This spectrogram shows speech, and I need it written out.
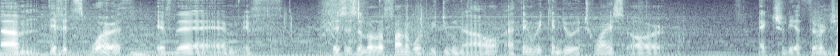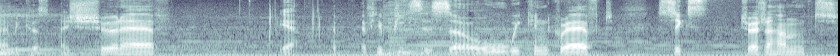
Um, if it's worth, if the, um, if this is a lot of fun what we do now, I think we can do it twice or actually a third time because I should have, yeah, a, a few pieces. So we can craft six treasure hunt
